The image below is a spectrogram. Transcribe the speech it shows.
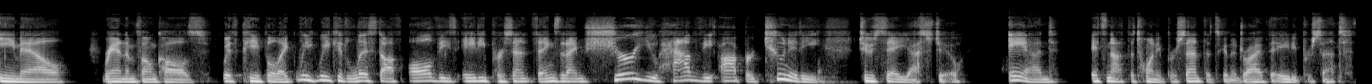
email, random phone calls with people. Like we, we could list off all these 80% things that I'm sure you have the opportunity to say yes to. And it's not the 20% that's going to drive the 80%.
